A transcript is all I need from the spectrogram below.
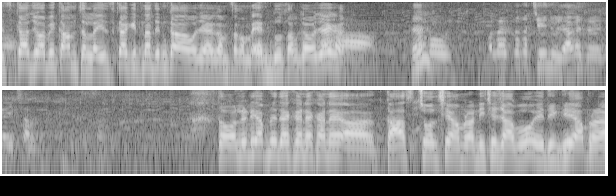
इसका जो अभी काम चल रहा है इसका कितना दिन का हो जाएगा कम से कम एक दो साल का हो जाएगा हाँ, हैं? तो मतलब इतना का चेंज हो जाएगा जाएगा एक साल का তো অলরেডি আপনি দেখেন এখানে কাজ চলছে, আমরা নিচে যাব। এদিক দিয়ে আপনারা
